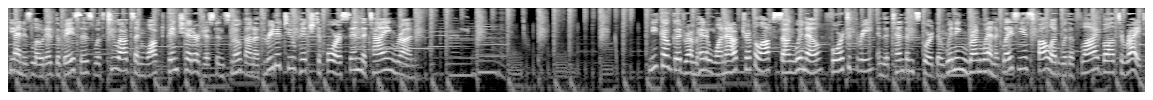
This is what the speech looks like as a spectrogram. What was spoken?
Jimenez loaded the bases with two outs and walked pinch hitter Justin Smoak on a 3-2 pitch to force in the tying run. Niko Goodrum hit a one-out triple off Sung Wino, 4-3, in the 10th and scored the winning run when Iglesias followed with a fly ball to right.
